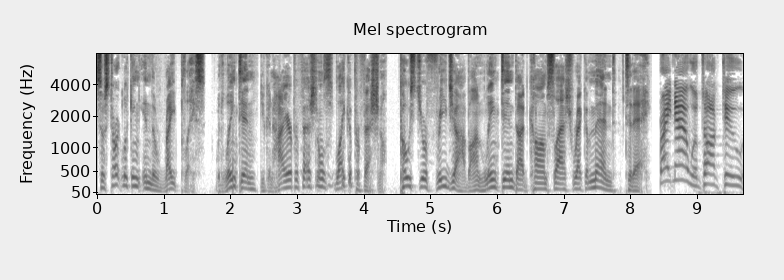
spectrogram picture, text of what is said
So start looking in the right place. With LinkedIn, you can hire professionals like a professional. Post your free job on linkedin.com slash recommend today. Right now, we'll talk to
